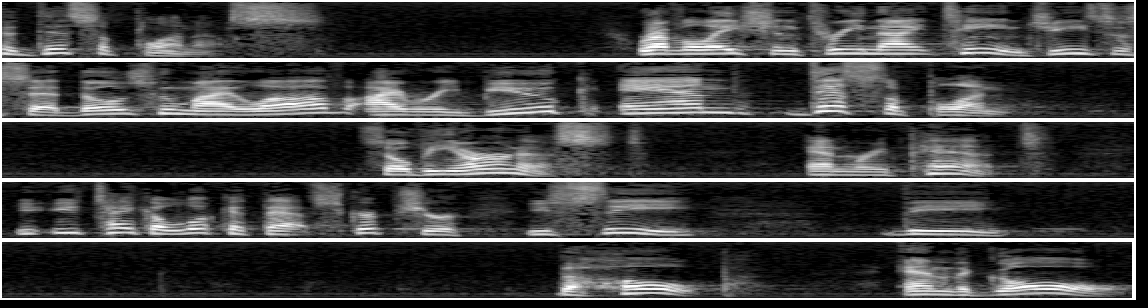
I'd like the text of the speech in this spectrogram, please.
to discipline us. Revelation 3:19 Jesus said, "Those whom I love, I rebuke and discipline." So be earnest and repent. You, you, take a look at that scripture, you see the, the hope and the goal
